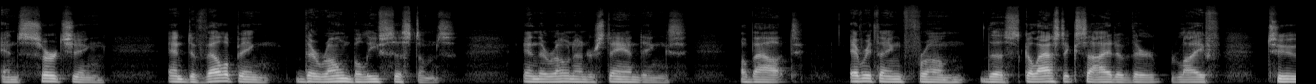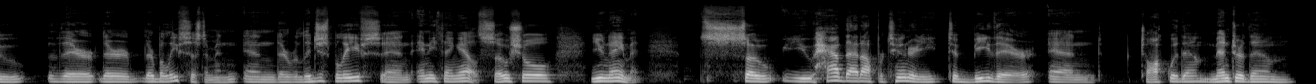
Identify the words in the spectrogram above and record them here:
and searching and developing their own belief systems and their own understandings about everything from the scholastic side of their life to their their their belief system and, and their religious beliefs and anything else, social, you name it so you have that opportunity to be there and talk with them, mentor them,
